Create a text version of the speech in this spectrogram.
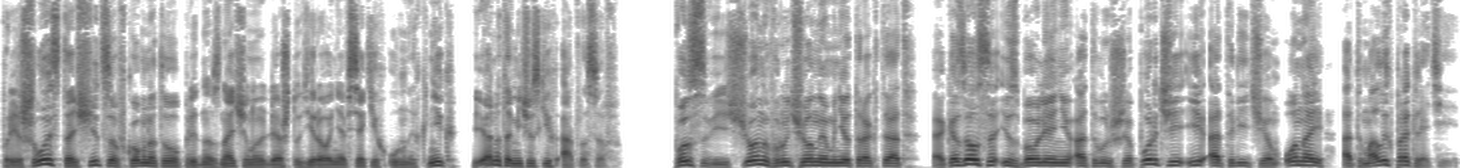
Пришлось тащиться в комнату, предназначенную для штудирования всяких умных книг и анатомических атласов. Посвящен врученный мне трактат оказался избавлению от высшей порчи и отличием оной от малых проклятий.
